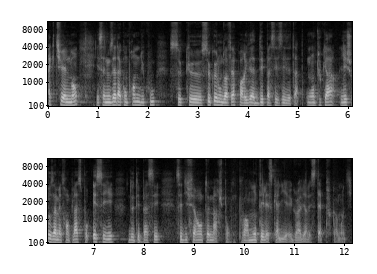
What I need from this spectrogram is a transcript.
actuellement et ça nous aide à comprendre du coup ce que, l'on doit faire pour arriver à dépasser ces étapes ou en tout cas les choses à mettre en place pour essayer de dépasser ces différentes marches pour pouvoir monter l'escalier, gravir les steps comme on dit.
